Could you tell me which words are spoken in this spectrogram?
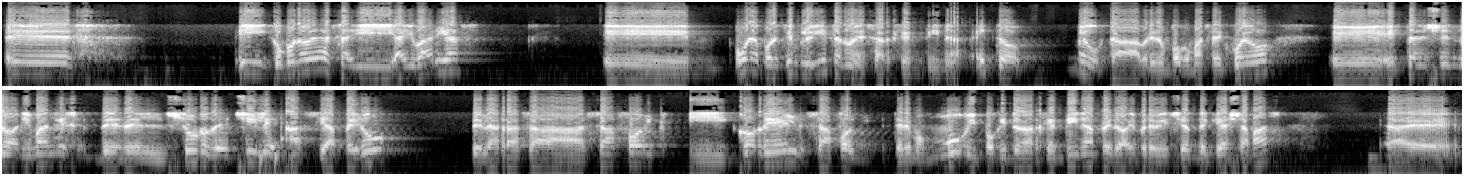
Eh, y como novedades hay, hay varias. Eh, una, por ejemplo, y esta no es Argentina. Esto me gusta abrir un poco más el juego. Eh, están animales desde el sur de Chile hacia Perú, de la raza Suffolk y Corriel. Suffolk tenemos muy poquito en Argentina, pero hay previsión de que haya más. Eh,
